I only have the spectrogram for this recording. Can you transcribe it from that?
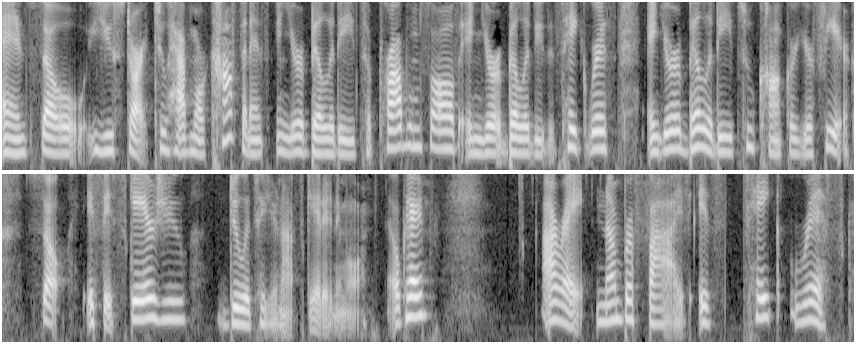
And so you start to have more confidence in your ability to problem solve, in your ability to take risks, and your ability to conquer your fear. So if it scares you, do it till you're not scared anymore. Okay? All right, number five is take risk.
